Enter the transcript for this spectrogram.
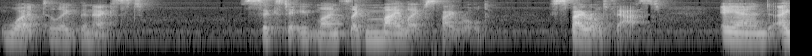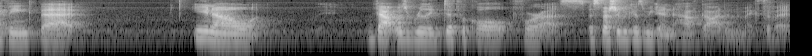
what, to like the next six to eight months, like my life spiraled, spiraled fast. And I think that, you know, that was really difficult for us, especially because we didn't have God in the mix of it.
